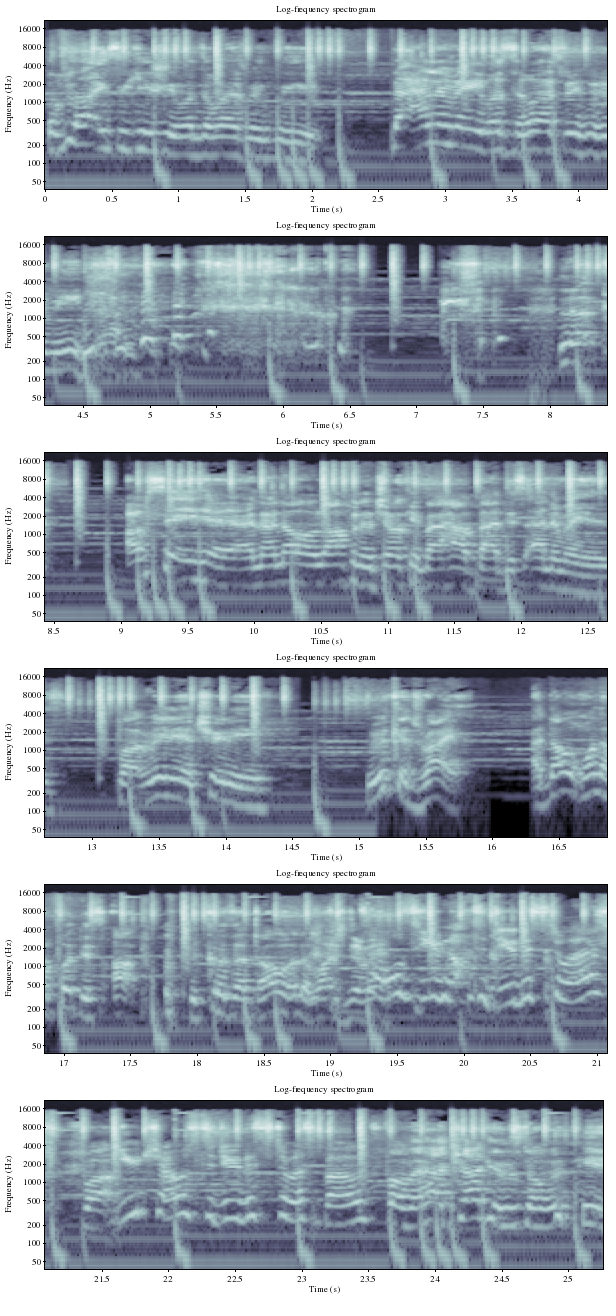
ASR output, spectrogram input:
The plot execution was the worst thing for you. The anime was the worst thing for me. Look, I'm sitting here and I know I'm laughing and joking about how bad this anime is, but really and truly, Ruka's right. I don't want to put this up because I don't want to watch the rest. Told you not to do this to us. But You chose to do this to us both. but they had dragons, don't they?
